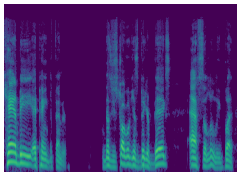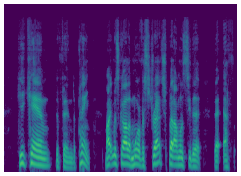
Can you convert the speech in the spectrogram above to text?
can be a paint defender. Does he struggle against bigger bigs? Absolutely, but he can defend the paint. Mike Muscala more of a stretch, but I want to see that that effort.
